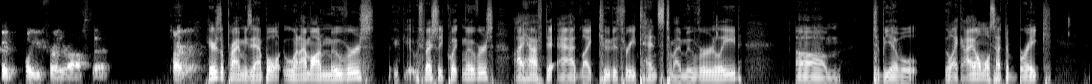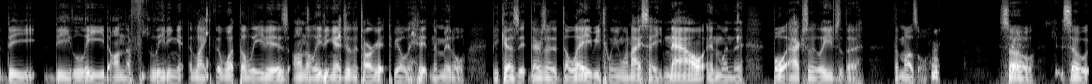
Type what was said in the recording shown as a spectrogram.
could pull you further off the target. Here's a prime example. When I'm on movers, especially quick movers, I have to add like two to three tenths to my mover lead um, to be able. Like I almost have to break the the lead on the leading like the what the lead is on the leading edge of the target to be able to hit it in the middle because it, there's a delay between when I say now and when the bullet actually leaves the the muzzle. Hmm. So so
